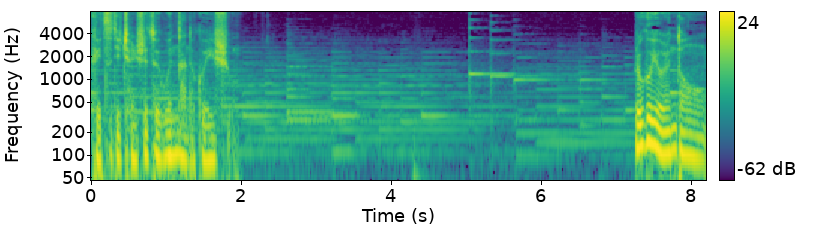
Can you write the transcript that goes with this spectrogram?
给自己城市最温暖的归属。如果有人懂，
